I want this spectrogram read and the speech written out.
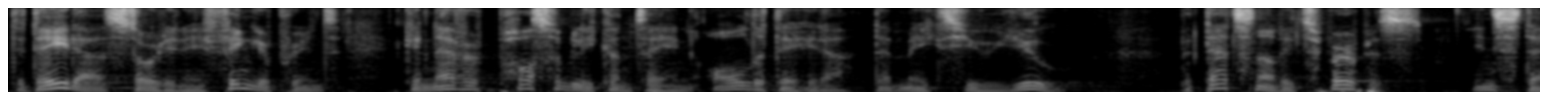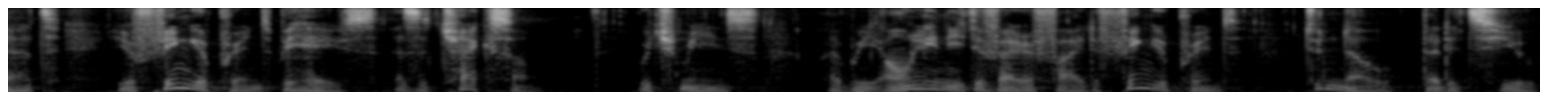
The data stored in a fingerprint can never possibly contain all the data that makes you you, but that's not its purpose. Instead, your fingerprint behaves as a checksum, which means that we only need to verify the fingerprint to know that it's you.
